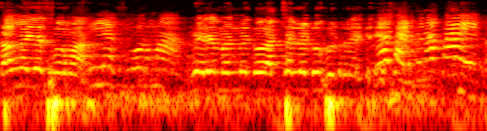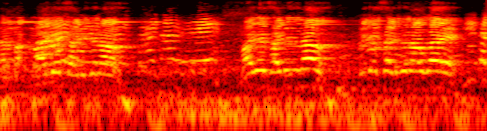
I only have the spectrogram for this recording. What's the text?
चाल ना यश वर्मा. येस वर्मा. मेरे मन में तो अच्छा लड्डू फुट रहे थे. या साडीचं नाव काय माझ्या साडीचं नाव. माझ्या साडीचं नाव? तुझ्या साडीचं नाव काय? इथं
